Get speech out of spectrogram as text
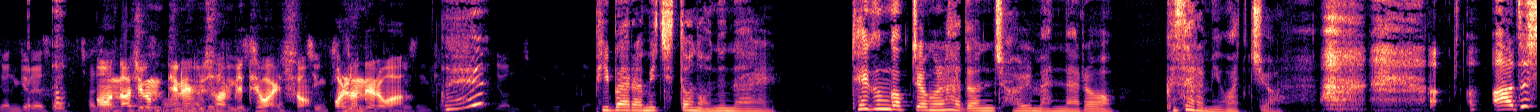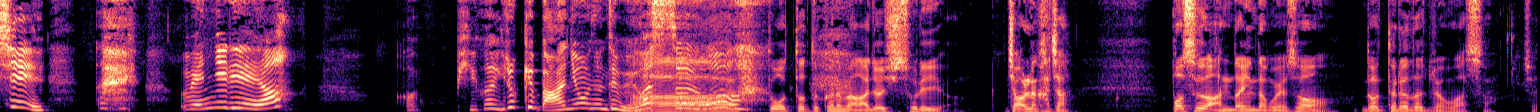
연결해서 어, 나 지금 니네 회사 밑에 와 있어. 얼른 내려와. 연천군 비바람이 치던 어느 날 퇴근 걱정을 하던 절 만나러 그 사람이 왔죠. 아저씨, 웬일이에요? 어, 비가 이렇게 많이 오는데 왜 왔어요? 또 또 또 그러면 아저씨 소리. 자 얼른 가자. 버스 안 다닌다고 해서 너 데려다 주려고 왔어. 저,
